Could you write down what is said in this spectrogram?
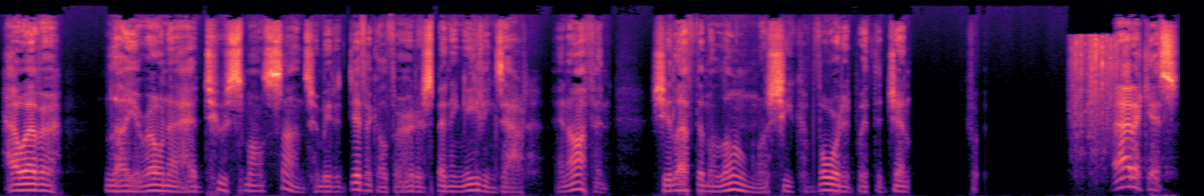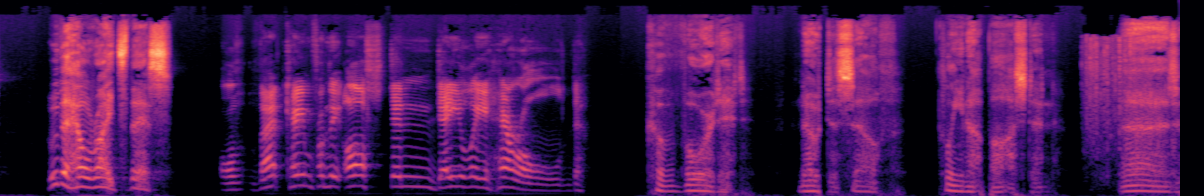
However, La Llorona had two small sons who made it difficult for her to spend evenings out, and often she left them alone while she cavorted with the gent. Atticus, who the hell writes this? Well, that came from the Austin Daily Herald. Cavorted. Note to self: clean up Austin. As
